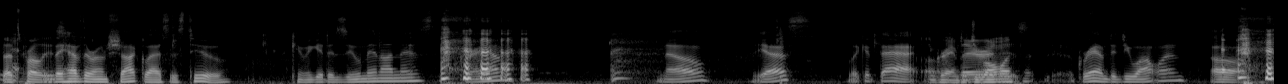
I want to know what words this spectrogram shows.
that's probably. they have their own shot glasses too. Can we get a zoom in on this, Graham? no? Yes? Look at that. Oh, Graham, did you want one? is. Graham, did you want one? Oh,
